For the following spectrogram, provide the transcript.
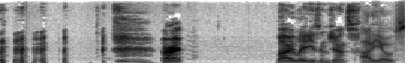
All right. Bye, ladies and gents. Adios.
